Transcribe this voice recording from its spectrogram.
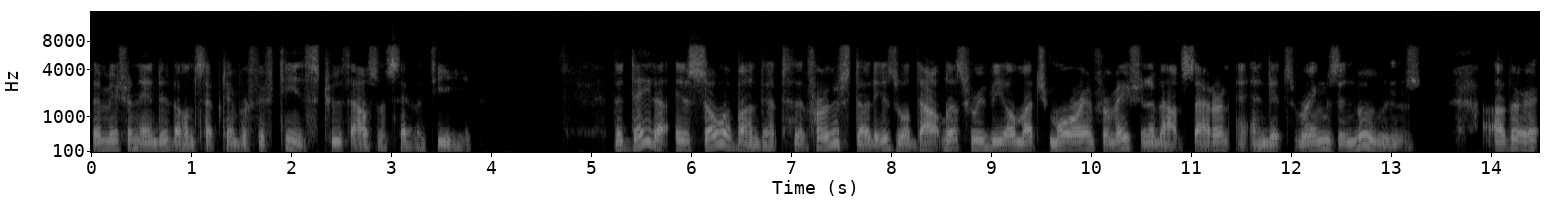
The mission ended on September 15, 2017. The data is so abundant that further studies will doubtless reveal much more information about Saturn and its rings and moons. Other,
